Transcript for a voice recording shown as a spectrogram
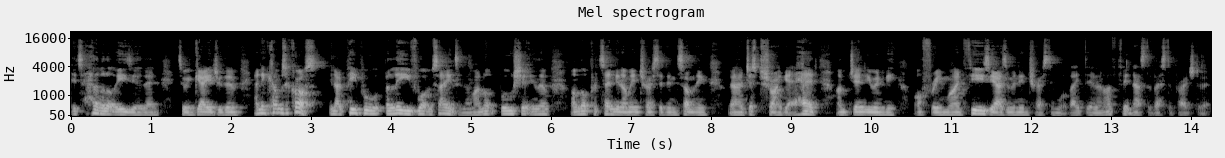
it's a hell of a lot easier then to engage with them. And it comes across, you know, people believe what I'm saying to them. I'm not bullshitting them. I'm not pretending I'm interested in something uh, just to try and get ahead. I'm genuinely offering my enthusiasm and interest in what they do. And I think that's the best approach to it.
